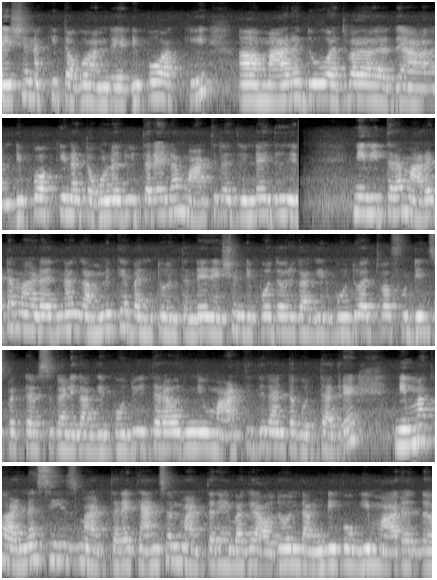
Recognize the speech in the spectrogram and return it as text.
ರೇಷನ್ ಅಕ್ಕಿ ತಗೋ, ಅಂದರೆ ಡಿಪೋ ಅಕ್ಕಿ ಮಾರೋದು ಅಥವಾ ಡಿಪೋ ಅಕ್ಕಿನ ತಗೊಳೋದು ಈ ಥರ ಎಲ್ಲ ಮಾಡ್ತಿರೋದ್ರಿಂದ ಇದು ನೀವು ಈ ಥರ ಮಾರಾಟ ಮಾಡೋದನ್ನ ಗಮನಕ್ಕೆ ಬಂತು ಅಂತಂದರೆ ರೇಷನ್ ಡಿಪೋದವ್ರಿಗಾಗಿರ್ಬೋದು ಅಥವಾ ಫುಡ್ ಇನ್ಸ್ಪೆಕ್ಟರ್ಸ್ಗಳಿಗಾಗಿರ್ಬೋದು ಈ ಥರ ಅವ್ರು ನೀವು ಮಾಡ್ತಿದ್ದೀರಾ ಅಂತ ಗೊತ್ತಾದರೆ ನಿಮ್ಮ ಕಾರ್ಡ್ನ ಸೀಸ್ ಮಾಡ್ತಾರೆ ಕ್ಯಾನ್ಸಲ್ ಮಾಡ್ತಾರೆ. ಇವಾಗ ಯಾವುದೋ ಒಂದು ಅಂಗಡಿಗೆ ಹೋಗಿ ಮಾರೋದು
